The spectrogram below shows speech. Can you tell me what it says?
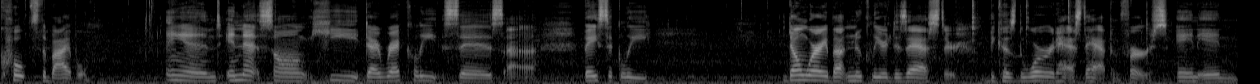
quotes the bible and in that song he directly says uh, basically don't worry about nuclear disaster because the word has to happen first. And in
